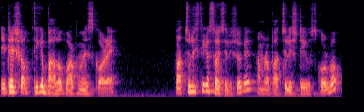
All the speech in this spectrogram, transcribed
এটা সব থেকে ভালো পারফরমেন্স করে। পাঁচচল্লিশ থেকে ছয়চল্লিশ ওকে আমরা পাঁচচল্লিশটা ইউজ করব।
